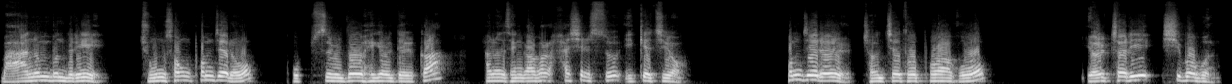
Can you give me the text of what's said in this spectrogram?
많은 분들이 중성 펌제로 곱슬도 해결될까 하는 생각을 하실 수 있겠지요. 펌제를 전체 도포하고 열처리 15분,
